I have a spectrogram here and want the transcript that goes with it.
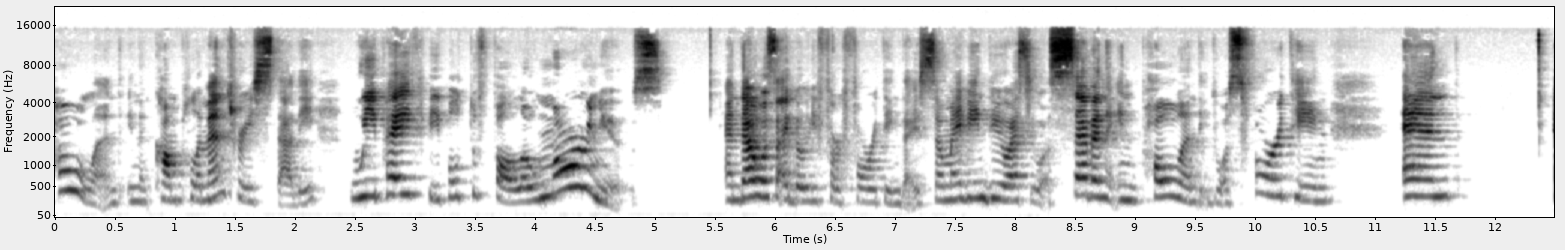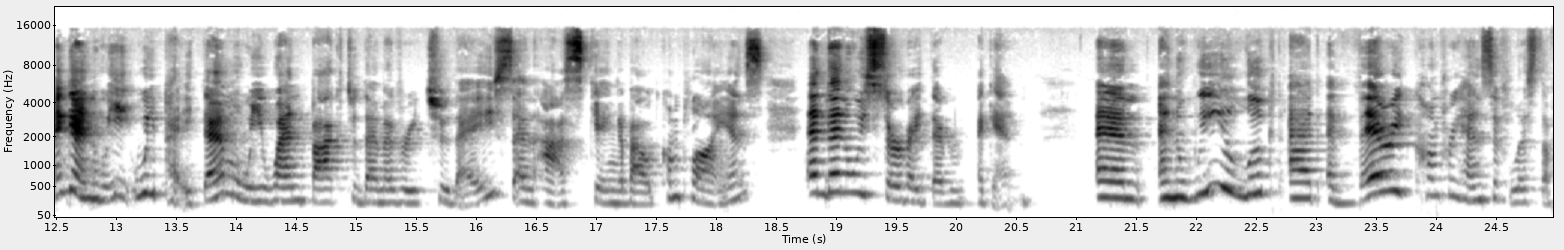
Poland, in a complementary study, we paid people to follow more news. And that was, I believe, for 14 days. So maybe in the US it was seven, in Poland it was 14. And again, we, we paid them. We went back to them every two days and asking about compliance. And then we surveyed them again. Um, and we looked at a very comprehensive list of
